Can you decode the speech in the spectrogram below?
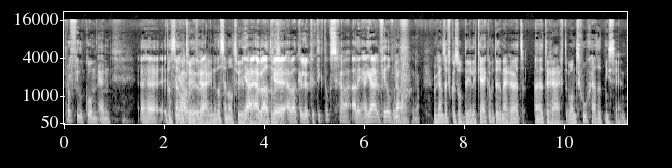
profiel komen? En, Dat zijn ja, al twee we- vragen. hè. Dat zijn al twee Ja, vragen. en welke, we, en welke leuke TikToks gaan... Allee, ja, veel vragen. Ja. we gaan ze even opdelen. Kijken we er naar uit, uiteraard. Want goed gaat het niet zijn.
